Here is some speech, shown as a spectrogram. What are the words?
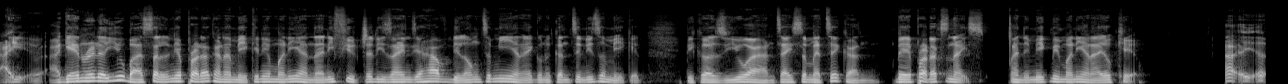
I, I getting rid of you by selling your product and I'm making your money, and any future designs you have belong to me, and I'm going to continue to make it because you are anti Semitic and their product's nice and they make me money and I don't care. I, uh,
